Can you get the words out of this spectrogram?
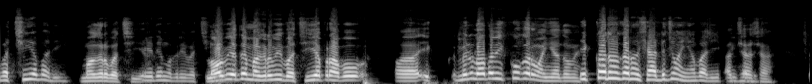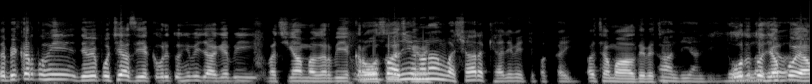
ਵੱਛੀ ਆ ਭਾਜੀ। ਮਗਰ ਬੱਚੀ ਆ। ਇਹਦੇ ਮਗਰੀ ਵੱਛੀ ਲਓ ਵੀ ਇਹਦੇ ਮਗਰ ਵੀ ਬੱਚੀ ਆ ਭਰਾਵੋ। ਇੱਕ ਮੈਨੂੰ ਲੱਗਦਾ ਵੀ ਇੱਕੋ ਕਰਵਾਈਆਂ ਦੋਵੇਂ। ਇੱਕੋ ਤੋਂ ਘਰੋਂ ਸ਼ੈੱਡ ਚੋਂ ਆਈਆਂ ਭਾਜੀ ਅੱਛਾ ਅੱਛਾ। ਤੇ ਬਿੱਕਰ ਤੁਸੀਂ ਜਿਵੇਂ ਪੁੱਛਿਆ ਸੀ ਇੱਕ ਵਾਰੀ ਤੁਸੀਂ ਵੀ ਜਾ ਕੇ ਵੀ ਬੱਚੀਆਂ ਮਗਰ ਵੀ ਇਹ ਉਹ ਕ੍ਰੋਸ ਭਾਜੀ ਉਹਨਾਂ ਨੇ ਵੱਛਾ ਰੱਖਿਆ ਦੇ ਵਿੱਚ ਪੱਕਾ ਹੀ। ਅੱਛਾ ਮਾਲ ਦੇ ਵਿੱਚ। ਹਾਂਜੀ ਹਾਂਜੀ ਦੋ ਉਹਦੇ ਤੋਂ ਜੰਪ ਹੋਇਆ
